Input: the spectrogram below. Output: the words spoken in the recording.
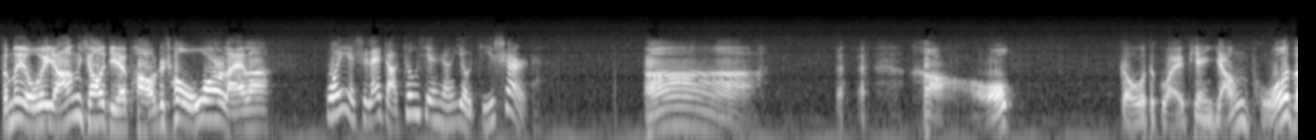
怎么有位杨小姐跑着臭窝来了？我也是来找周先生有急事儿的。啊，好，狗的拐骗洋婆子，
